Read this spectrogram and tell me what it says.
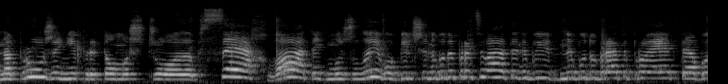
напружені, при тому, що все хватить, можливо, більше не буду працювати, не буду, не буду брати проекти, або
